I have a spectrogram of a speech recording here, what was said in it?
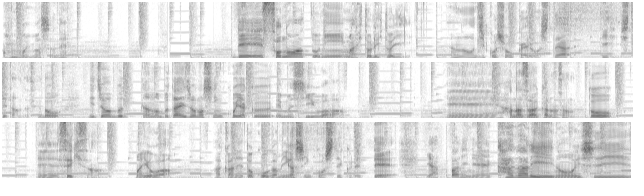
思いましたね。で、その後に、まあ一人一人、あの、自己紹介をしてしてたんですけど、一応ぶあの舞台上の進行役 MC は、えー、花澤香菜さんと、えー、関さん、まあ、要は、茜と鴻上が進行してくれて、やっぱりね、かがりの石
